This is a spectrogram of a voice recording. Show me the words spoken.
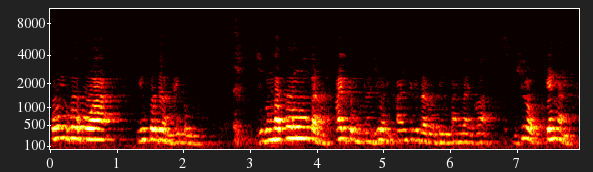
こういう方法は有効ではないと思います自分がこう思うから相手も同じように感じるだろうという考えはむしろ危険なんです。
